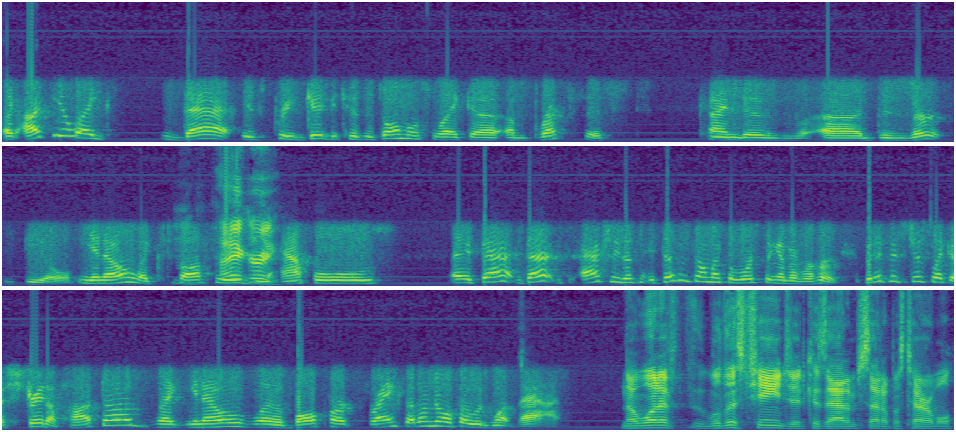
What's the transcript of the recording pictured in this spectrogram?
like I feel like that is pretty good because it's almost like a, a breakfast kind of uh, dessert deal. You know, like sausage and apples. Like that, that actually doesn't. It doesn't sound like the worst thing I've ever heard. But if it's just like a straight up hot dog, like you know, uh, ballpark Franks, I don't know if I would want that. Now, what if will this change it because Adam's setup was terrible?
